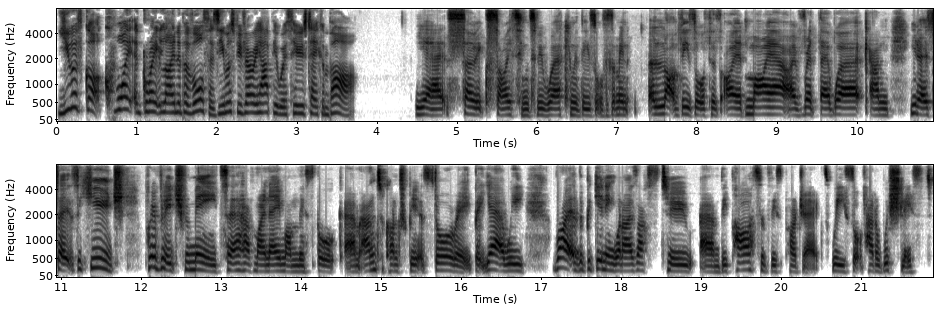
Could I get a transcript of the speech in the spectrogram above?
you have got quite a great lineup of authors. You must be very happy with who's taken part. Yeah, it's so exciting to be working with these authors. I mean, a lot of these authors I admire, I've read their work, and, you know, so it's a huge privilege for me to have my name on this book um, and to contribute a story. But yeah, we, right at the beginning, when I was asked to um, be part of this project, we sort of had a wish list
